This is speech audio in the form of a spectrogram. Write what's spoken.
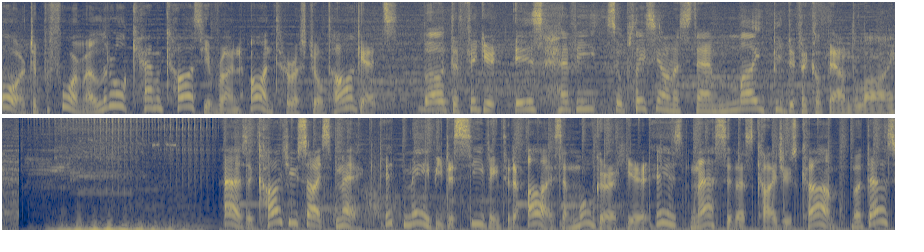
or to perform a literal kamikaze run on terrestrial targets. But the figure is heavy, so placing it on a stand might be difficult down the line. As a kaiju-sized mech, it may be deceiving to the eyes that Mogura here is massive as kaijus come, but that is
